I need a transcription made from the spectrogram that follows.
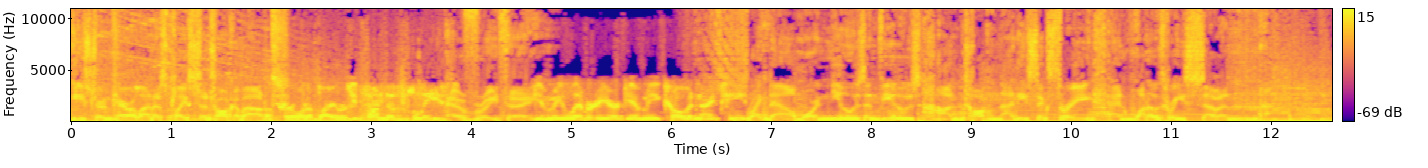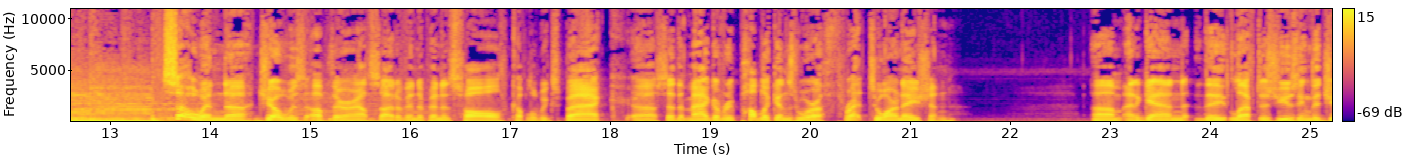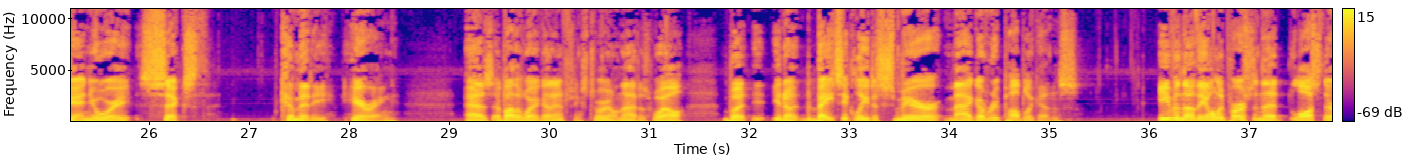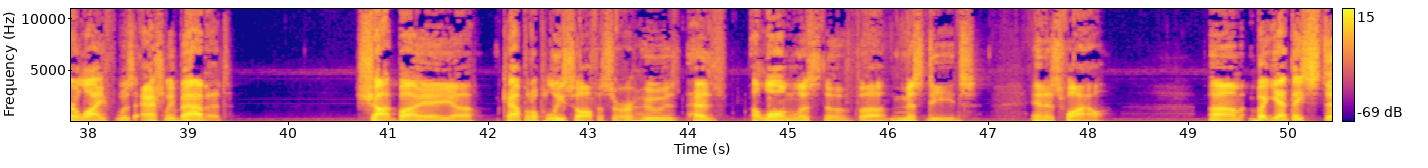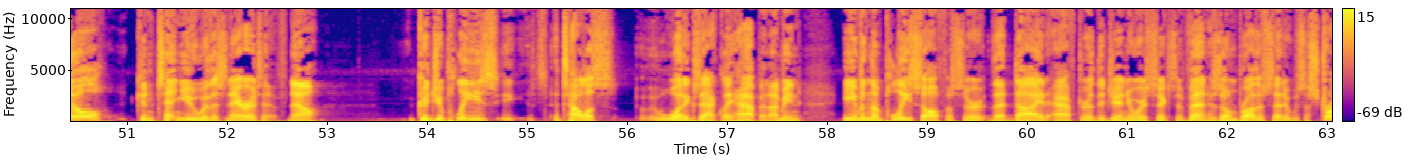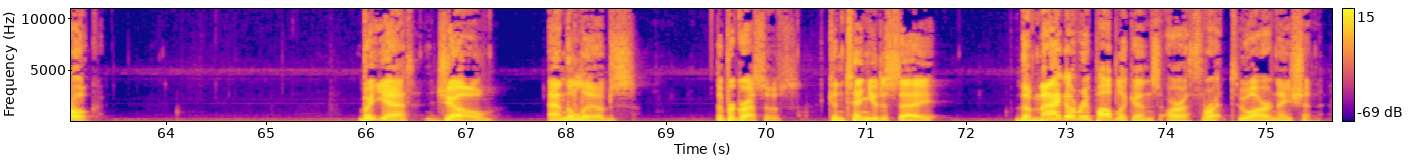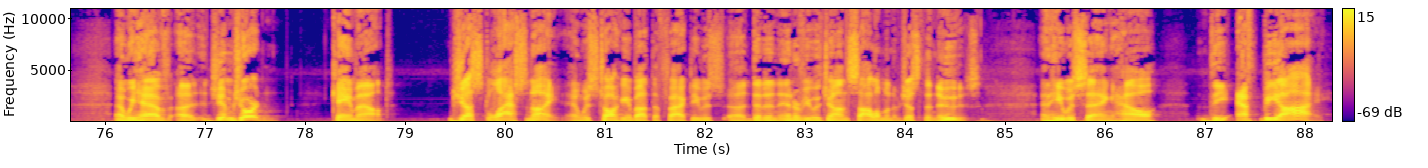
Eastern Carolina's place to talk about Coronavirus. It's on the police. everything. Give me liberty or give me COVID 19. Right now, more news and views on Talk 96.3 and 103.7. So when uh, Joe was up there outside of Independence Hall a couple of weeks back, uh, said that MAGA Republicans were a threat to our nation. Um, and again, the left is using the January 6th committee hearing as, by the way, I got an interesting story on that as well. But, you know, basically to smear MAGA Republicans, even though the only person that lost their life was Ashley Babbitt, shot by a uh, Capitol police officer who is, has a long list of uh, misdeeds in his file. Um, but yet they still continue with this narrative. Now, could you please tell us what exactly happened. I mean, even the police officer that died after the January 6th event, his own brother said it was a stroke. But yet, Joe and the libs, the progressives, continue to say the MAGA Republicans are a threat to our nation. And we have uh, Jim Jordan came out just last night and was talking about the fact he was uh, did an interview with John Solomon of Just the News, and he was saying how the FBI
